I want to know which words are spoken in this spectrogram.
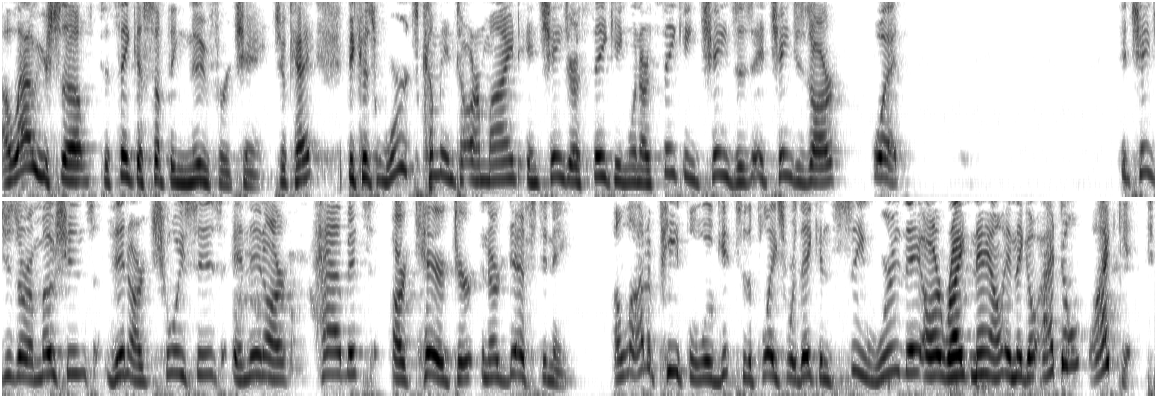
allow yourself to think of something new for a change, okay? Because words come into our mind and change our thinking. When our thinking changes, it changes our what? It changes our emotions, then our choices, and then our habits, our character, and our destiny. A lot of people will get to the place where they can see where they are right now and they go, I don't like it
